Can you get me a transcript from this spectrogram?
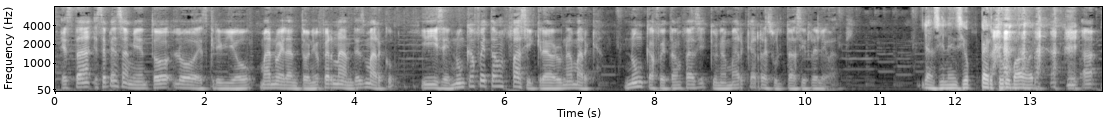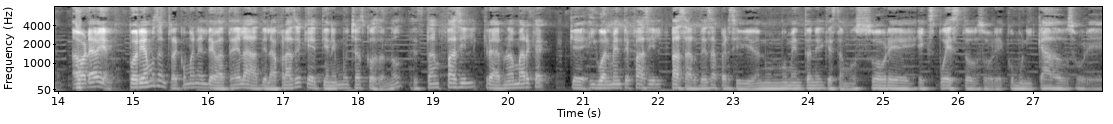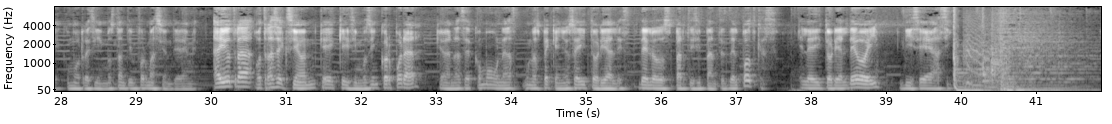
este pensamiento lo escribió Manuel Antonio Fernández Marco y dice, nunca fue tan fácil crear una marca, nunca fue tan fácil que una marca resultase irrelevante. Ya, silencio perturbador. Ah, ahora bien, podríamos entrar como en el debate de la, de la frase que tiene muchas cosas, ¿no? Es tan fácil crear una marca que igualmente fácil pasar desapercibido en un momento en el que estamos sobre expuestos, sobre comunicados, sobre cómo recibimos tanta información diariamente. Hay otra, otra sección que, que hicimos incorporar que van a ser como unas, unos pequeños editoriales de los participantes del podcast. El editorial de hoy dice así.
